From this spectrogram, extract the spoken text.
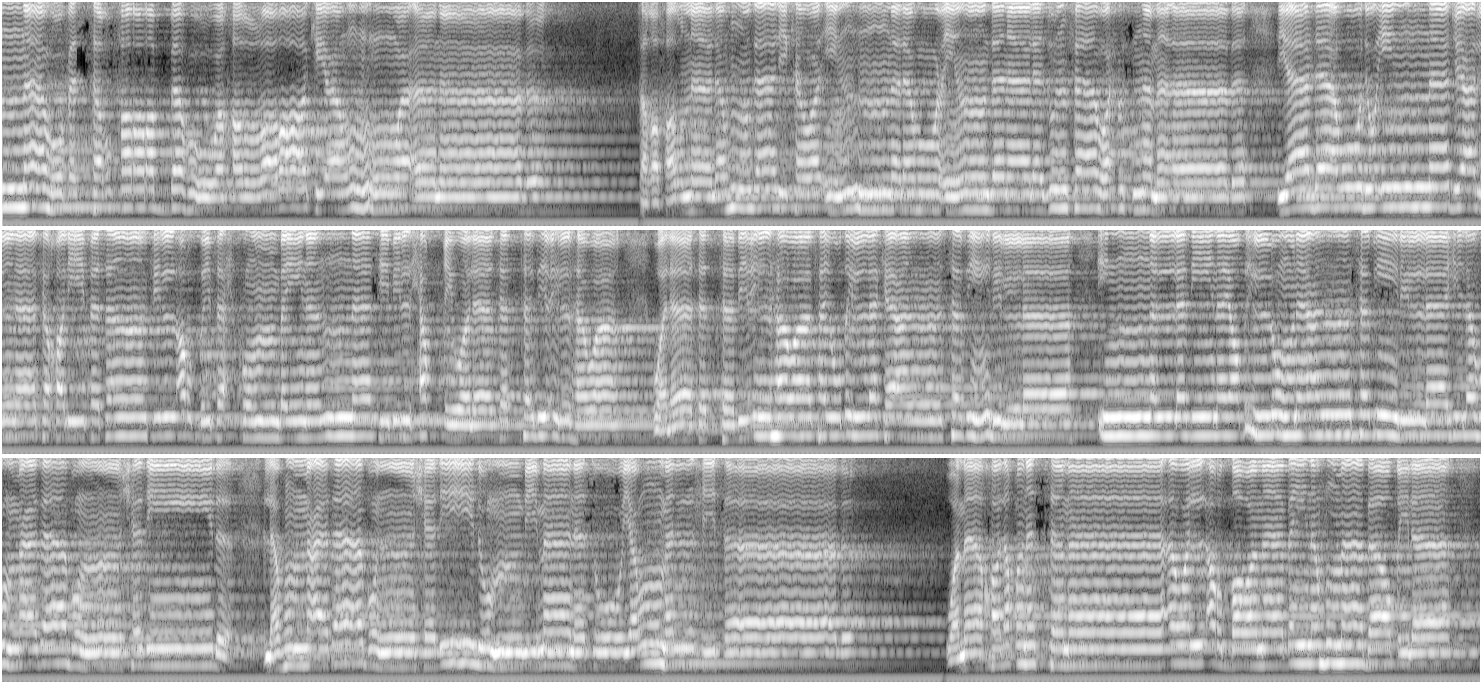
فتناه فاستغفر ربه وخر راكعا وأناب. فغفرنا له ذلك وإن له عندنا لزلفى وحسن مآب. يا داود إنا جعلناك خليفة في الأرض فاحكم بين الناس بالحق ولا تتبع الهوى ولا تتبع الهوى فيضلك عن سبيل الله. إن الذين يضلون عن سبيل الله لهم عذاب شديد. لهم عذاب شديد بما نسوا يوم الحساب. وما خلقنا السماء والأرض وما بينهما باطلاً.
